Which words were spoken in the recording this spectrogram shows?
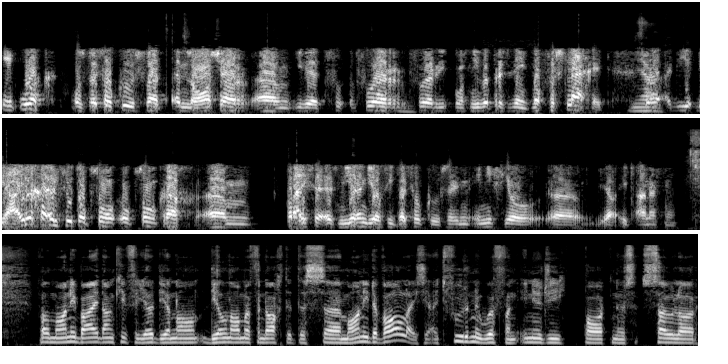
en ook ons wisselkoers wat in laas jaar ehm um, jy weet voor voor die, ons nuwe president nog versleg het. Ja. So die die huidige invloed op son, op sonkrag ehm um, pryse is meerendeels die wisselkoers en en nie veel uh ja iets anders nie. Wel Mani baie dankie vir jou deelname, vandag. Dit is uh, Mani de Waal, hy is die uitvoerende hoof van Energy Partners Solar.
